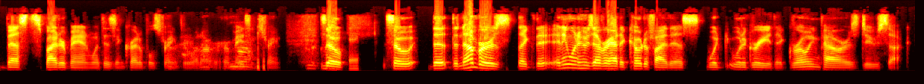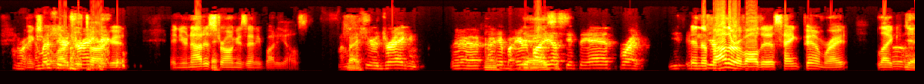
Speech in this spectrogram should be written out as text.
best Spider-Man with his incredible strength or whatever, or amazing strength. So Okay. so the the numbers like the, anyone who's ever had to codify this would would agree that growing powers do suck. right. Makes you a Unless you're a larger dragon. target and you're not as strong as anybody else. Unless Nice. you're a dragon. Yeah, Mm. everybody, Yeah, everybody it's else just- gets the ass bright. You- and the father of all this, Hank Pym, right? Like uh, Yeah.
